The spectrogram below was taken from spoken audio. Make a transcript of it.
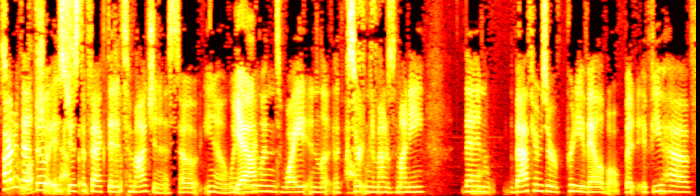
So Part I of that, though, is just the fact that it's homogenous. So, you know, when Yeah. Oh, everyone's white and lo- a oh, certain amount of money, then the bathrooms are pretty available. But if you have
